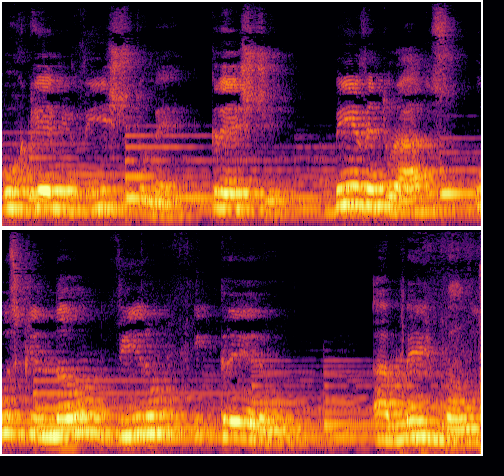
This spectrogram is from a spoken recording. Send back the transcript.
Por que me viste, Tomé? Creste. Bem-aventurados os que não viram e creram. Amém, irmãos.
